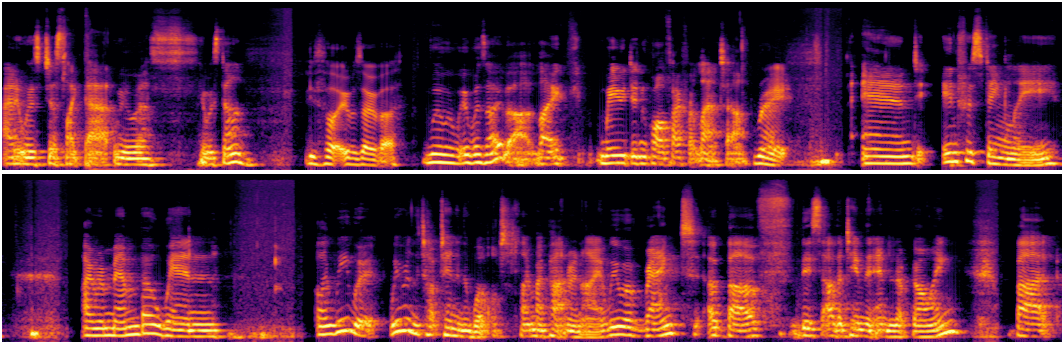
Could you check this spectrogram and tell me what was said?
And it was just like that. We were, it was done. You thought it was over. We, it was over. Like we didn't qualify for Atlanta. Right. And interestingly, I remember when like we were we were in the top 10 in the world like my partner and i. We were ranked above this other team that ended up going but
